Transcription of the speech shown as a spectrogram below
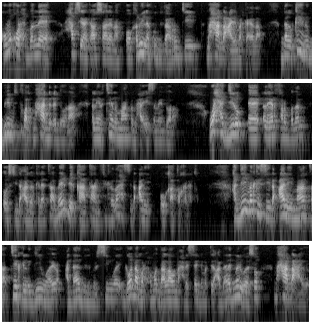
Kuma qurux badne eh xabsigaan kaa saarena oo qabiil aan ku difaac. Runtii maxaa dhacaya marka iyada dalkaynu maxaa dhici doonaa? Dhalinyarteenu maanta maxaa ay samayn doonaa waxaa jiro dhalinyar fara badan oo sida cali oo kaleeta maybe qaataan fikradaha sida cali uu qaato oo kaleeto. Haddii marka sida cali maanta tiirka la geen waayo cadaalad la marsiin waayo gabadha marxumadda allah u naxariistay dhimatay cadaalad mari wayso maxaa dhacayo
